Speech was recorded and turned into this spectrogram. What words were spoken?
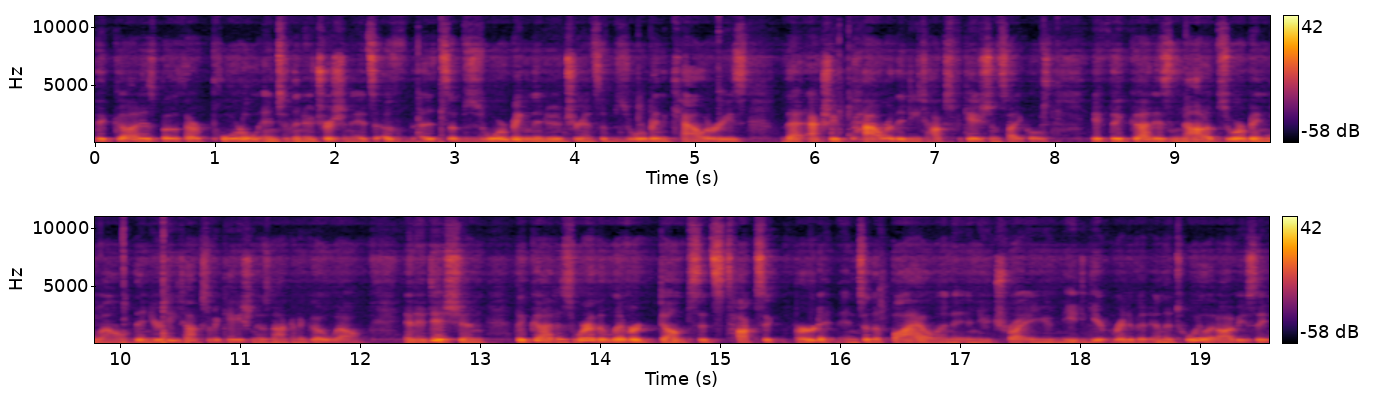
the gut is both our portal into the nutrition. It's it's absorbing the nutrients, absorbing the calories that actually power the detoxification cycles. If the gut is not absorbing well, then your detoxification is not going to go well. In addition, the gut is where the liver dumps its toxic burden into the bile, and, and you try and you need to get rid of it in the toilet, obviously.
